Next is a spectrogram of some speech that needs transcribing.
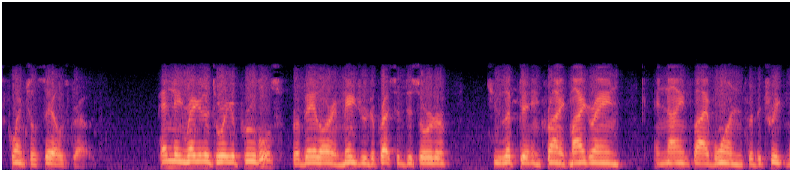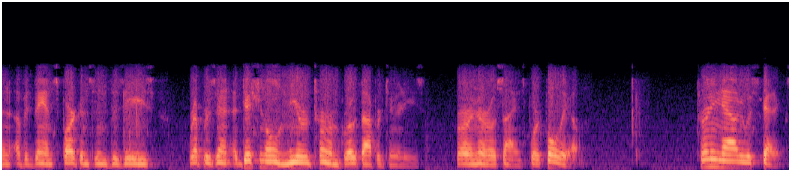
sequential sales growth. Pending regulatory approvals for VRAYLAR in major depressive disorder, QULIPTA in chronic migraine, and ABBV-951 for the treatment of advanced Parkinson's disease represent additional near-term growth opportunities for our neuroscience portfolio. Turning now to aesthetics.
